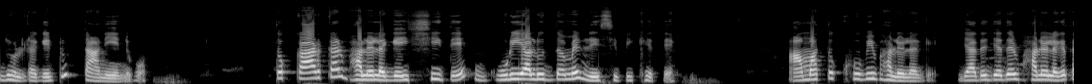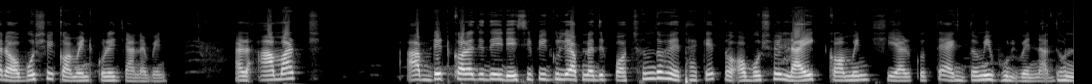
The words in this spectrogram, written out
ঝোলটাকে একটু টানিয়ে নেব। তো কার কার ভালো লাগে এই শীতে গুড়ি আলুর দমের রেসিপি খেতে? আমার তো খুবই ভালো লাগে। যাদের যাদের ভালো লাগে তারা অবশ্যই কমেন্ট করে জানাবেন। আর আমার আপডেট করা যদি এই রেসিপিগুলি আপনাদের পছন্দ হয়ে থাকে, তো অবশ্যই লাইক কমেন্ট শেয়ার করতে একদমই ভুলবেন না। ধন্যবাদ।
